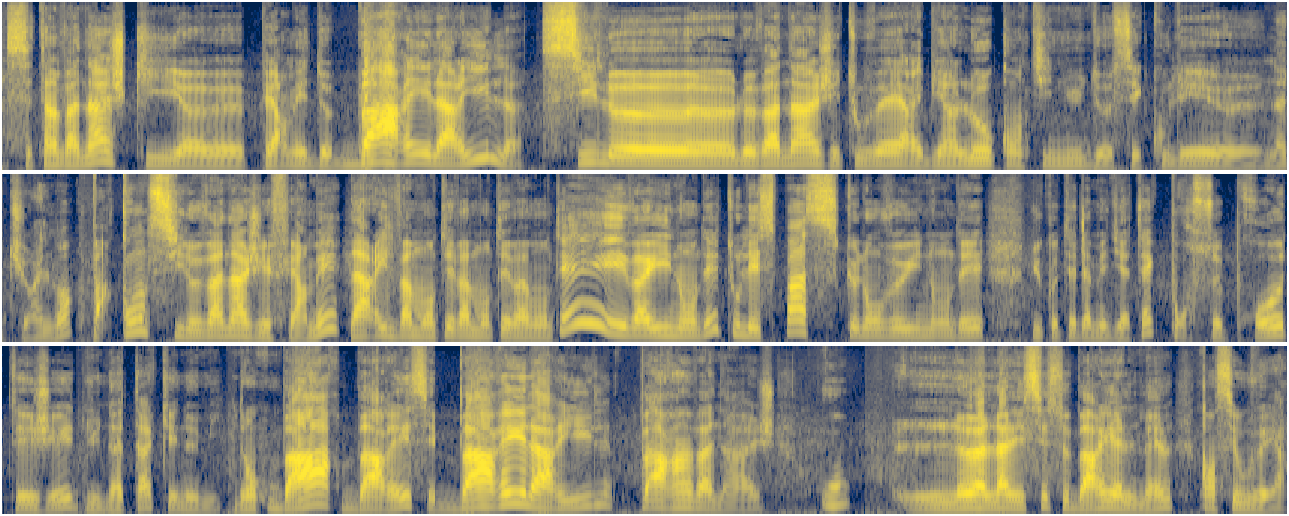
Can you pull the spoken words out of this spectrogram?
C'est un vannage qui euh, permet de barrer la rille. Si le, vannage est ouvert, eh l'eau continue de s'écouler euh, naturellement. Par contre, si le vannage est fermé, la rille va monter, va monter, va monter et va inonder tout l'espace que l'on veut inonder du côté de la médiathèque pour se protéger d'une attaque ennemie. Donc barre, barrer, c'est barrer la rille par un vannage ou le- la laisser se barrer elle-même quand c'est ouvert.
